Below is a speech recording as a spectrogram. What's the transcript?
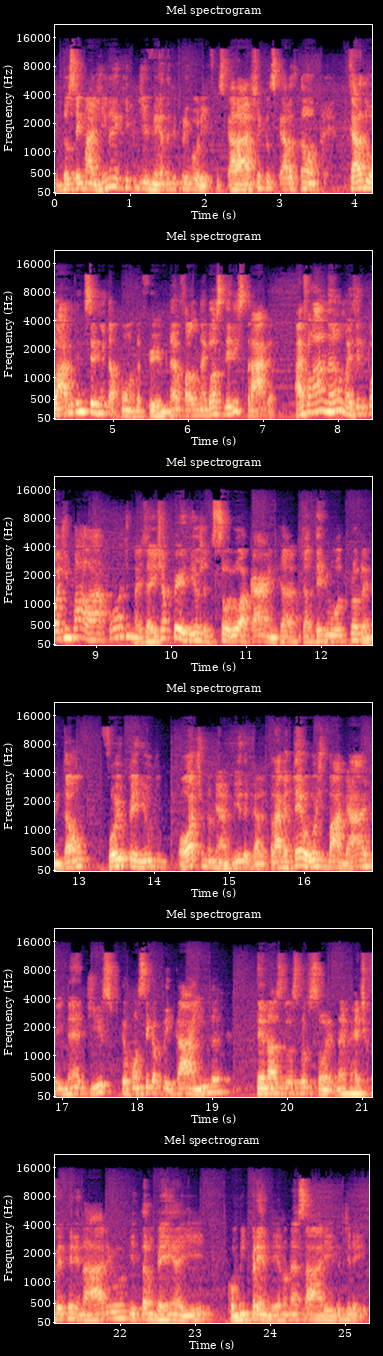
Então você imagina a equipe de venda de frigoríficos. Os caras acham que os caras estão. O cara do agro tem que ser muita ponta firme, né? Eu falo, o negócio dele estraga. Aí fala, ah, não, mas ele pode embalar. Pode, mas aí já perdeu, já tesourou a carne, já, já teve um outro problema. Então, foi um período ótimo na minha vida, cara. Traga até hoje bagagem, né, disso, que eu consigo aplicar ainda, tendo as duas profissões, né? Médico veterinário e também aí como empreendendo nessa área aí do direito.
